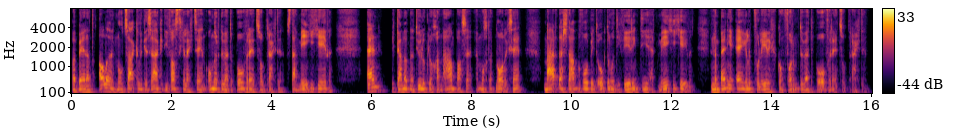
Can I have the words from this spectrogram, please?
waarbij dat alle noodzakelijke zaken die vastgelegd zijn onder de wet op overheidsopdrachten staan meegegeven. En je kan dat natuurlijk nog gaan aanpassen, mocht dat nodig zijn. Maar daar staat bijvoorbeeld ook de motivering die je hebt meegegeven. En dan ben je eigenlijk volledig conform de wet op overheidsopdrachten.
